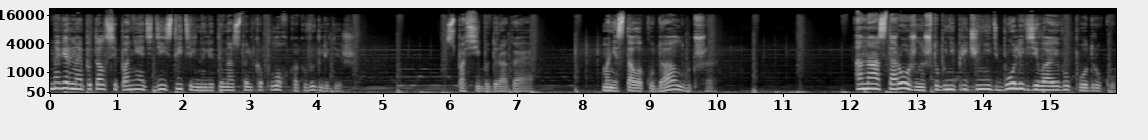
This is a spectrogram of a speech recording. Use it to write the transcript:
Наверное, пытался понять, действительно ли ты настолько плох, как выглядишь. Спасибо, дорогая. Мне стало куда лучше. Она осторожно, чтобы не причинить боли, взяла его под руку.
